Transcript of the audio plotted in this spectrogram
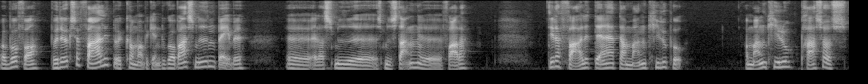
Og hvorfor? For det er jo ikke så farligt, du ikke kommer op igen. Du kan jo bare smide den bagved, øh, eller smide, øh, smide stangen øh, fra dig. Det, der er farligt, det er, at der er mange kilo på. Og mange kilo presser os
